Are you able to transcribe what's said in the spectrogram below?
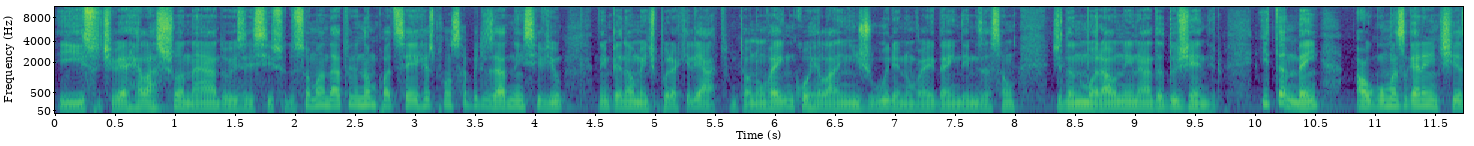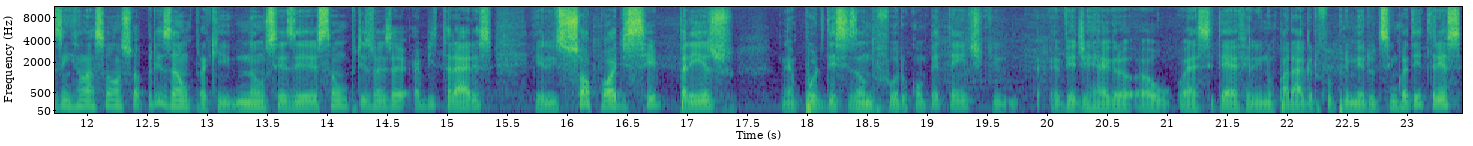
e isso estiver relacionado ao exercício do seu mandato, ele não pode ser responsabilizado nem civil nem penalmente por aquele ato. Então, não vai incorrer lá em injúria, não vai dar indenização de dano moral nem nada do gênero. E também algumas garantias em relação à sua prisão, para que não se exerçam prisões arbitrárias. Ele só pode ser preso né, por decisão do foro competente, que via de regra é o STF ali no parágrafo 1 de 53,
